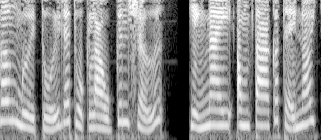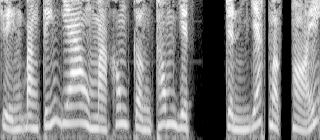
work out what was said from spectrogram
Hơn 10 tuổi đã thuộc lầu kinh sử, hiện nay ông ta có thể nói chuyện bằng tiếng giao mà không cần thông dịch. Trình Giác Mật hỏi,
